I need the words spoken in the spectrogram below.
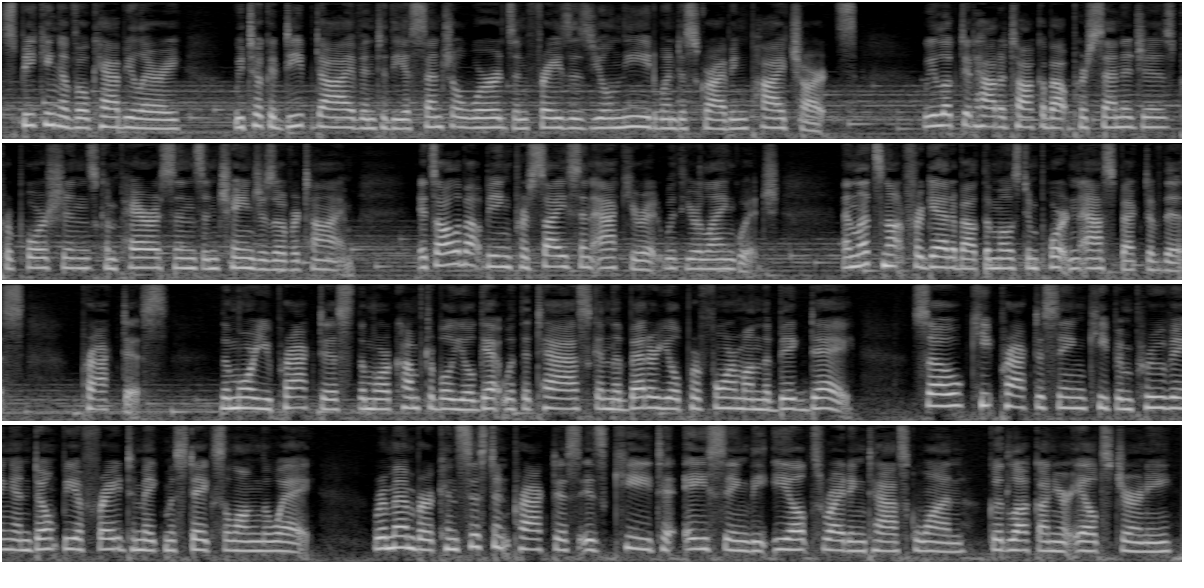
Speaking of vocabulary, we took a deep dive into the essential words and phrases you'll need when describing pie charts. We looked at how to talk about percentages, proportions, comparisons, and changes over time. It's all about being precise and accurate with your language. And let's not forget about the most important aspect of this, practice. The more you practice, the more comfortable you'll get with the task and the better you'll perform on the big day. So, keep practicing, keep improving, and don't be afraid to make mistakes along the way. Remember, consistent practice is key to acing the IELTS writing task 1. Good luck on your IELTS journey.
